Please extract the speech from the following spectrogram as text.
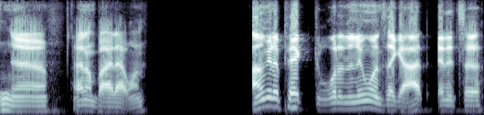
No, I don't buy that one. I'm gonna pick one of the new ones they got, and it's a,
